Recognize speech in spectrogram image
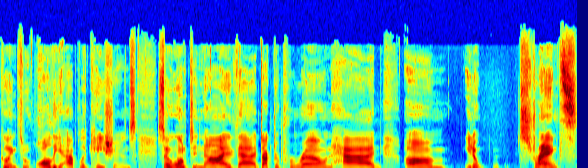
going through all the applications. So I won't deny that Dr. Perrone had, um, you know, strengths.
